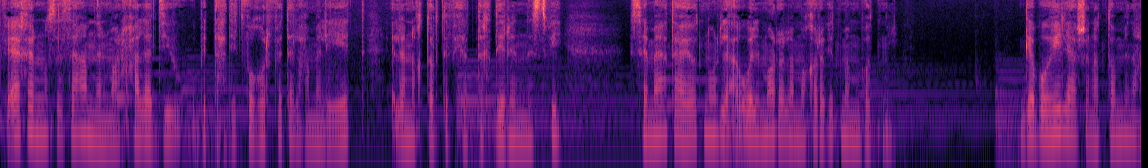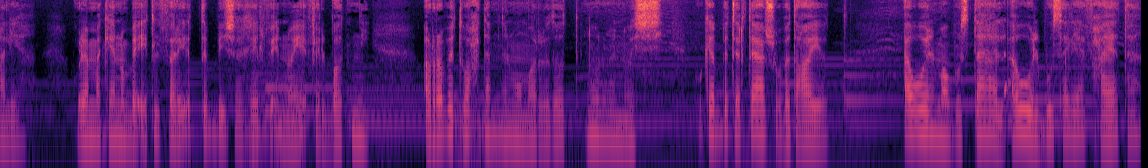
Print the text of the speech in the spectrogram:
في آخر نص ساعة من المرحلة دي وبالتحديد في غرفة العمليات اللي أنا اخترت فيها التخدير النصفي سمعت عياط نور لأول مرة لما خرجت من بطني. جابوا هيلي عشان أطمن عليها ولما كانوا بقية الفريق الطبي شغال في إنه يقفل بطني قربت واحدة من الممرضات نور من وشي وكانت بترتعش وبتعيط. أول ما بوستها لأول بوسة ليها في حياتها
